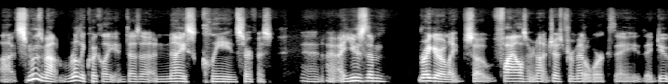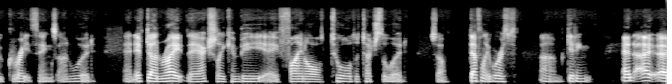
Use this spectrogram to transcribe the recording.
uh, it smooths them out really quickly and does a, a nice clean surface. And I, I use them regularly. So files are not just for metal work; they they do great things on wood. And if done right, they actually can be a final tool to touch the wood. So definitely worth um, getting. And I, I,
